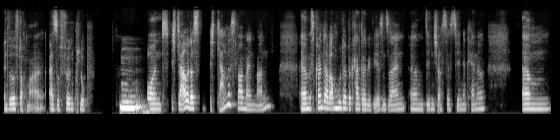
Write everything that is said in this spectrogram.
entwirf doch mal, also für einen Club. Mhm. Und ich glaube, dass, ich glaube, es war mein Mann. Ähm, es könnte aber auch ein guter Bekannter gewesen sein, ähm, den ich aus der Szene kenne. Ähm,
